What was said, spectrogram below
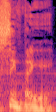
sempre.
